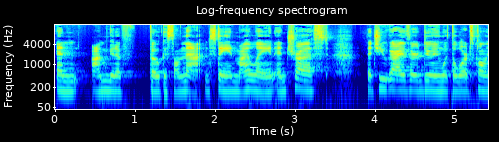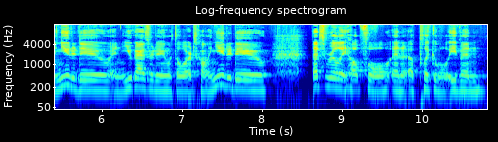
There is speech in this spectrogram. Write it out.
And I'm going to f- focus on that and stay in my lane and trust that you guys are doing what the Lord's calling you to do and you guys are doing what the Lord's calling you to do. That's really helpful and applicable, even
